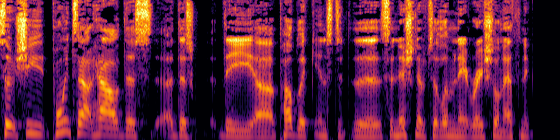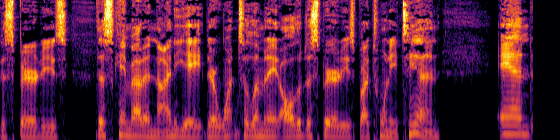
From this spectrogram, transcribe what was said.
so she points out how this uh, this the uh, public this initiative to eliminate racial and ethnic disparities. This came out in '98. They're wanting to eliminate all the disparities by 2010, and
